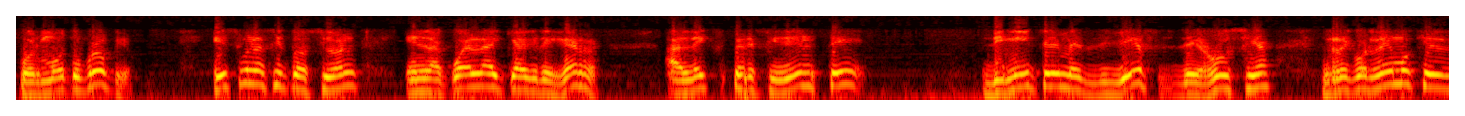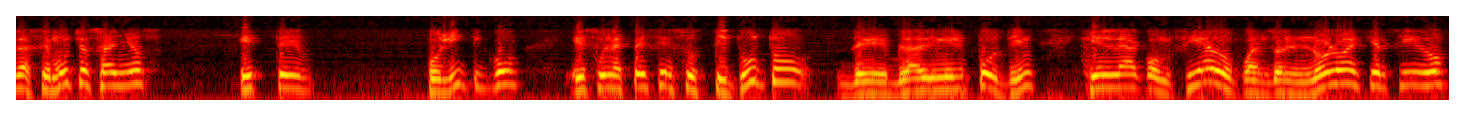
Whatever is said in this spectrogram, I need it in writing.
por moto propio. Es una situación en la cual hay que agregar al expresidente Dmitry Medvedev de Rusia. Recordemos que desde hace muchos años este político es una especie de sustituto de Vladimir Putin, quien le ha confiado cuando él no lo ha ejercido,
